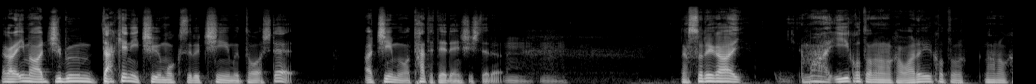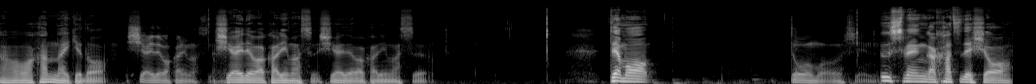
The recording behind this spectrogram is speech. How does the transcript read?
だから今は自分だけに注目するチームとしてあチームを立てて練習してる。うんうんらそれがまあいいことなのか悪いことなのかは分かんないけど試合でわかりますね試合で分かります試合で分かりますでもどう思うシン？ウスメンが勝つでしょ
